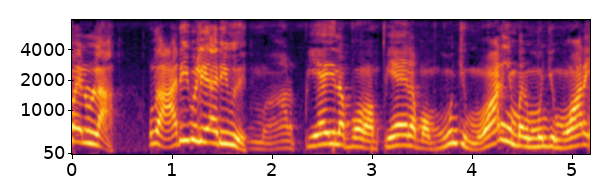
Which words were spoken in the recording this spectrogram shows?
பயலுள்ளா உங்க அறிவிலி அறிவு. பேயில போவான் பேயில போவான். மூஞ்சி மோரையும் பாரு மூஞ்சி மோரை.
